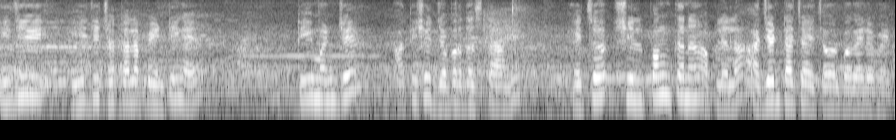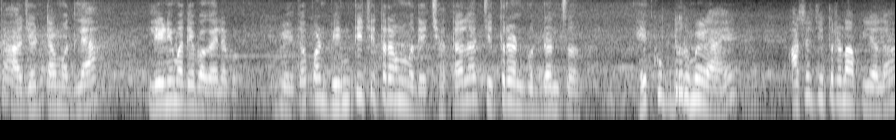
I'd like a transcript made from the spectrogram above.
ही जी ही जी छताला पेंटिंग आहे ती म्हणजे अतिशय जबरदस्त आहे. ह्याचं शिल्पांकन आपल्याला अजंठाच्या याच्यावर बघायला मिळतं. अजंठामधल्या लेणीमध्ये बघायला बघ मिळतं. पण भिंतीचित्रांमध्ये छताला चित्रण बुद्धांचं हे खूप दुर्मिळ आहे. असं चित्रण आपल्याला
